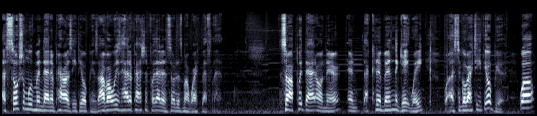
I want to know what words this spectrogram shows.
a social movement that empowers Ethiopians. I've always had a passion for that, and so does my wife Bethlehem. So I put that on there, and that could have been the gateway for us to go back to Ethiopia. Well,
